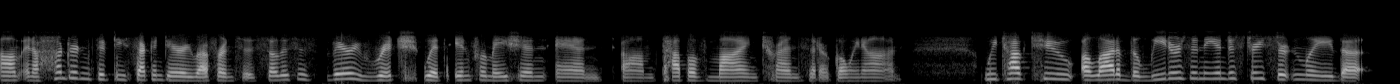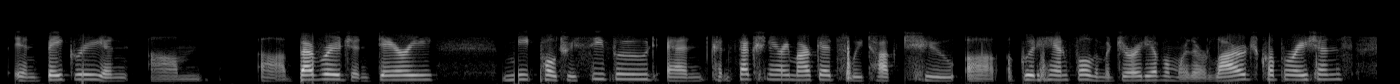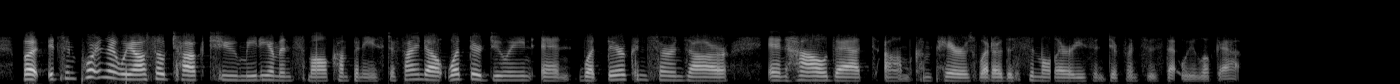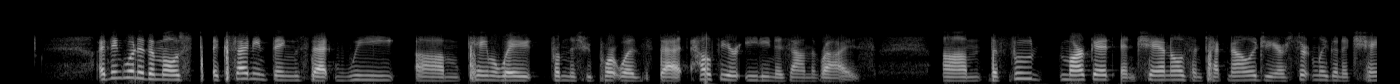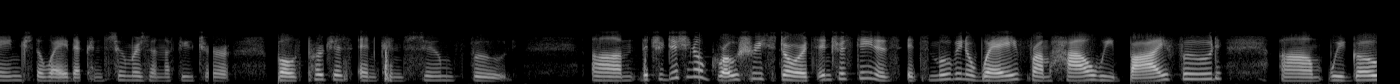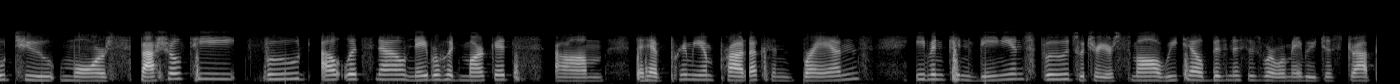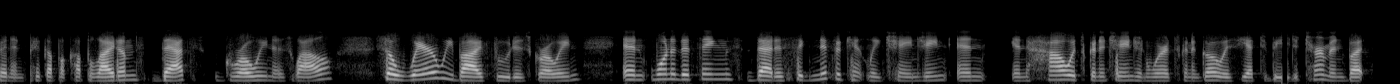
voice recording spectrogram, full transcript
um, and 150 secondary references. So this is very rich with information and um, top of mind trends that are going on. We talked to a lot of the leaders in the industry, certainly the in bakery and um, uh, beverage and dairy, meat, poultry, seafood, and confectionery markets. We talked to uh, a good handful. The majority of them were their large corporations. But it's important that we also talk to medium and small companies to find out what they're doing and what their concerns are and how that um, compares, what are the similarities and differences that we look at. I think one of the most exciting things that we um, came away from this report was that healthier eating is on the rise. Um, the food market and channels and technology are certainly going to change the way that consumers in the future both purchase and consume food. Um, the traditional grocery store, it's interesting, is it's moving away from how we buy food. Um, we go to more specialty food outlets now, neighborhood markets um, that have premium products and brands, even convenience foods, which are your small retail businesses where we maybe just drop in and pick up a couple items. That's growing as well. So where we buy food is growing. And one of the things that is significantly changing and, and how it's going to change and where it's going to go is yet to be determined, but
